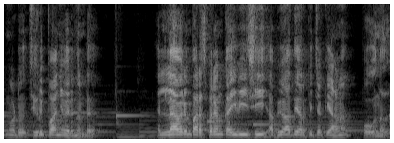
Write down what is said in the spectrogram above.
ഇങ്ങോട്ട് ചീറിപ്പാഞ്ഞ് വരുന്നുണ്ട്. എല്ലാവരും പരസ്പരം കൈവീശി അഭിവാദ്യം അർപ്പിച്ചൊക്കെയാണ് പോകുന്നത്.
